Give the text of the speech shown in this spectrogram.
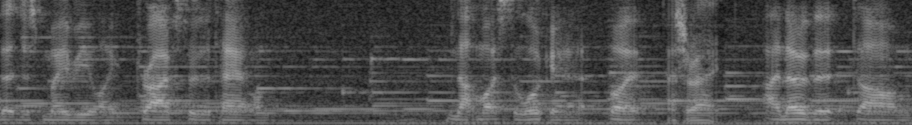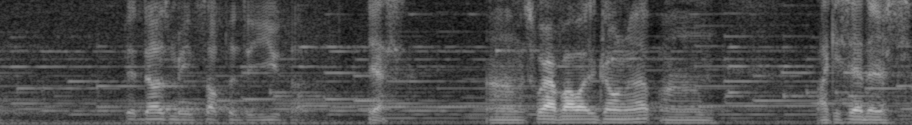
that just maybe like drives through the town, not much to look at, but That's right. I know that um, it does mean something to you though. Yes. Um, it's where I've always grown up. Um, like you said, there's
